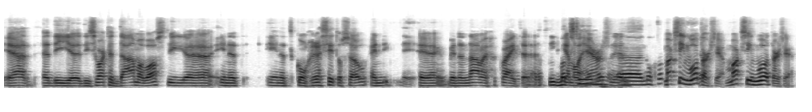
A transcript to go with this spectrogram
ja, die, eh, die zwarte dame was die eh, in, het, in het congres zit of zo. En die, eh, ik ben de naam even kwijt. het is niet Kamala Harris. nog? Maxime Waters, ja. Maxime Waters, ja.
